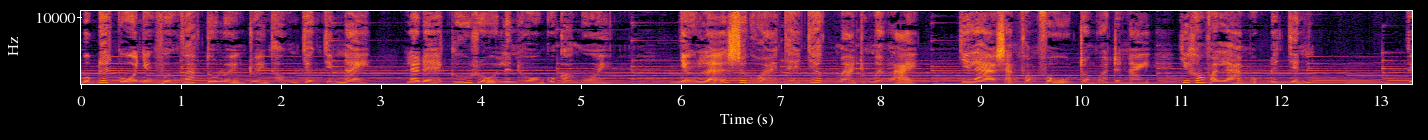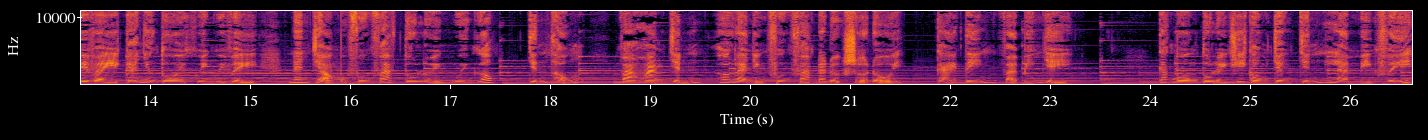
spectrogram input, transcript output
Mục đích của những phương pháp tu luyện truyền thống chân chính này là để cứu rỗi linh hồn của con người. Những lợi ích sức khỏe thể chất mà chúng mang lại chỉ là sản phẩm phụ trong quá trình này chứ không phải là mục đích chính vì vậy cá nhân tôi khuyên quý vị nên chọn một phương pháp tu luyện nguyên gốc chính thống và hoàn chỉnh hơn là những phương pháp đã được sửa đổi cải tiến và biến dị. Các môn tu luyện khí công chân chính là miễn phí.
